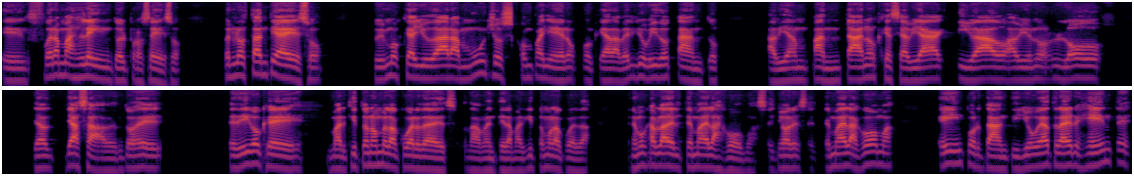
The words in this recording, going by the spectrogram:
eh, fuera más lento el proceso. Pero no obstante a eso, tuvimos que ayudar a muchos compañeros porque al haber llovido tanto, habían pantanos que se habían activado, había unos lodos, ya, ya sabes. Entonces, te digo que Marquito no me lo acuerda eso. No, mentira, Marquito me lo acuerda. Tenemos que hablar del tema de las gomas, señores. El tema de las gomas es importante y yo voy a traer gente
